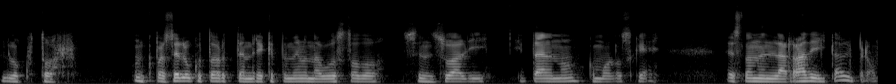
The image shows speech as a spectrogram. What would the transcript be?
locutor. Aunque para ser locutor tendría que tener una voz todo sensual y, y tal, ¿no? Como los que están en la radio y tal, pero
